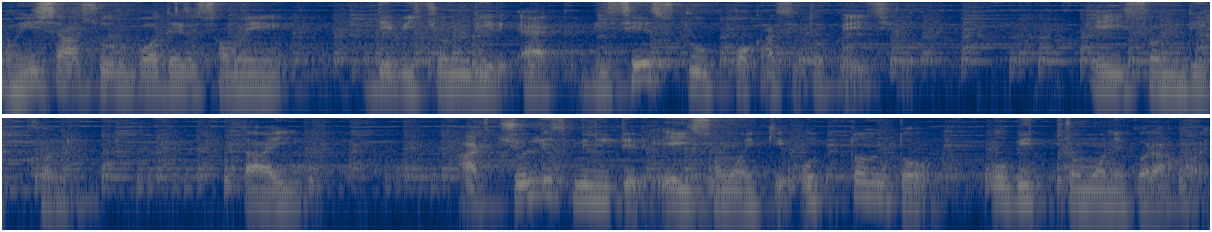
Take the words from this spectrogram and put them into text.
মহিষাসুর বধের সময়ে দেবী চণ্ডীর এক বিশেষ রূপ প্রকাশিত হয়েছিল, এই সন্ধিক্ষণে। তাই আটচল্লিশ মিনিটের এই সময়কে অত্যন্ত পবিত্র মনে করা হয়।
